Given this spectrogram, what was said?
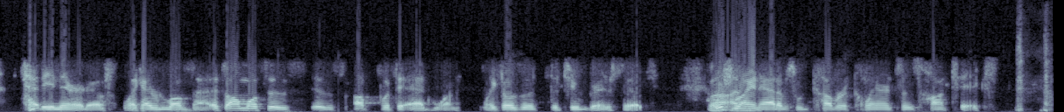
Teddy narrative. Like I love that. It's almost as is up with the Ed one. Like those are the two greatest hits. Well, I wish I- Ryan Adams would cover Clarence's hot takes.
